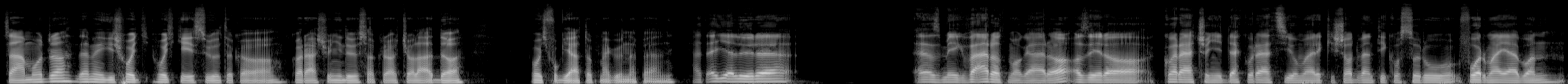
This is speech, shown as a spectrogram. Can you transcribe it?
számodra, de mégis hogy, hogy készültök a karácsonyi időszakra a családdal, hogy fogjátok megünnepelni? Hát egyelőre ez még várat magára, azért a karácsonyi dekoráció már egy kis adventi koszorú formájában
